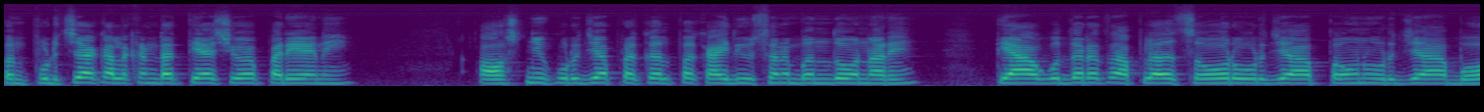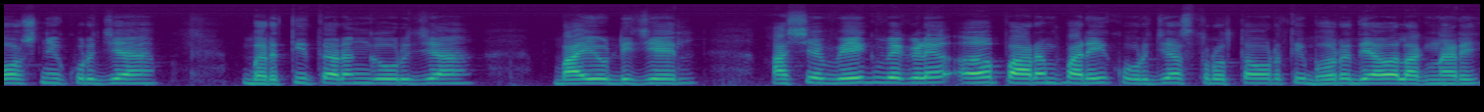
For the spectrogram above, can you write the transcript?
पण पुढच्या कालखंडात त्याशिवाय पर्याय नाही. औष्णिक ऊर्जा प्रकल्प काही दिवसानं बंद होणार आहे. त्या अगोदरच आपल्याला सौर ऊर्जा पवन ऊर्जा बहुऔष्णिक ऊर्जा भरती तरंग ऊर्जा बायोडिझेल असे वेगवेगळे अपारंपरिक ऊर्जा स्रोतावरती भर द्यावा लागणार आहे.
